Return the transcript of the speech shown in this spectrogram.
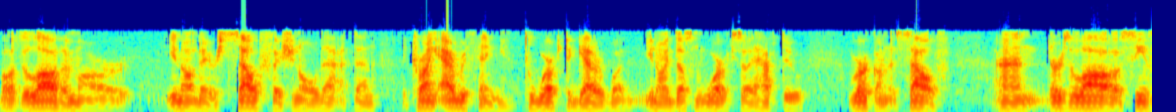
but a lot of them are, you know, they're selfish and all that, and they're trying everything to work together, but, you know, it doesn't work, so they have to work on itself. And there's a lot of scenes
